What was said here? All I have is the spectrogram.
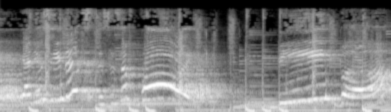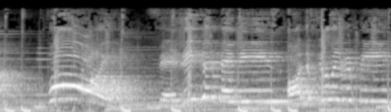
Boy. Can you see this? This is a boy. B boy. Very good, babies. All of you will repeat.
